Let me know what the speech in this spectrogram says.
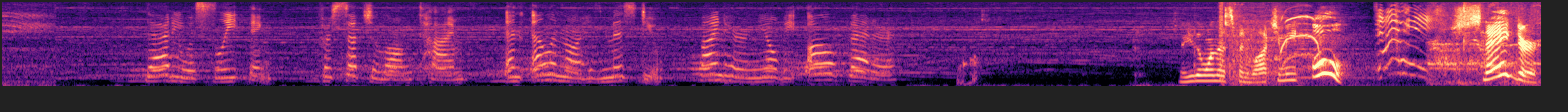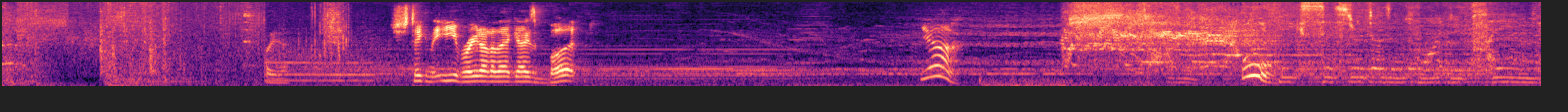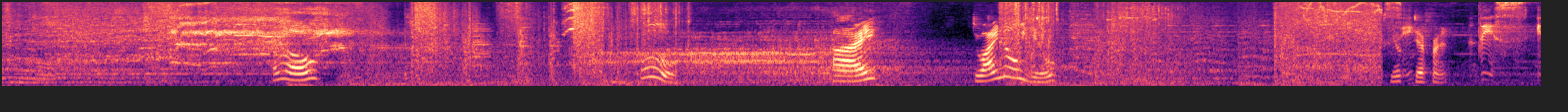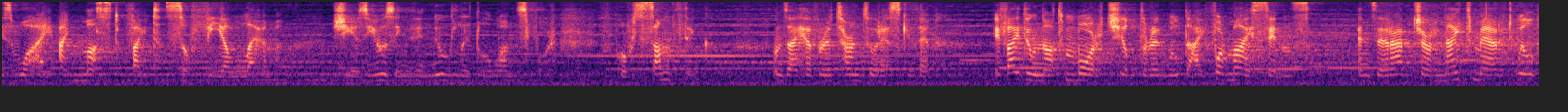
Daddy was sleeping for such a long time, and Eleanor has missed you. Find her and you'll be all better. Are you the one that's been watching me? Oh! Daddy! Snagged her! Oh yeah. She's taking the Eve right out of that guy's butt. Yeah. Ooh. Big sister doesn't want you playing with me. Hello. Hi. Do I know you? You look different. This is why I must fight Sophia Lamb. She is using the new little ones for for something. And I have returned to rescue them. If I do not, more children will die for my sins. And the rapture nightmare it will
